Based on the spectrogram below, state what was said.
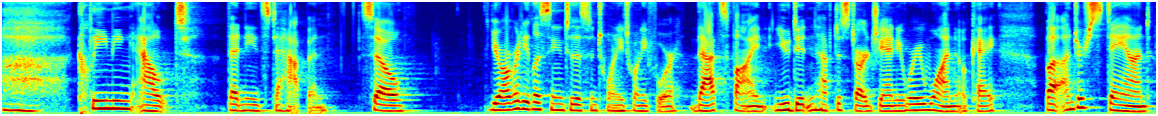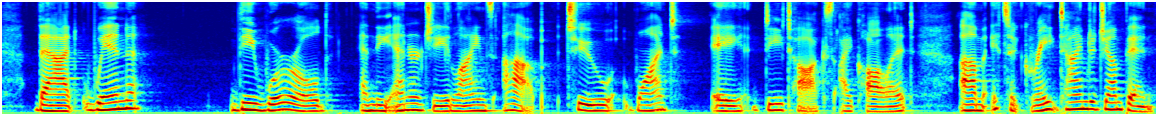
uh, cleaning out that needs to happen. So you're already listening to this in 2024. That's fine. You didn't have to start January 1, okay? But understand that when the world and the energy lines up to want a detox, I call it, um, it's a great time to jump in.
